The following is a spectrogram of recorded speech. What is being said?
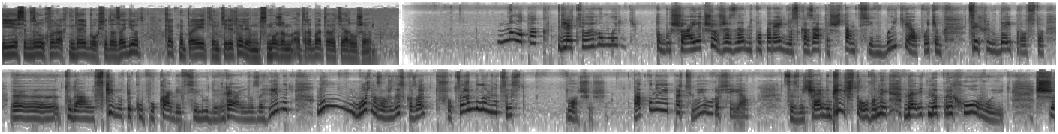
И если вдруг враг, не дай бог, сюда зайдет, как мы по этим территориям сможем отрабатывать оружием? Ну, так, для цього і говорять. Тому що, а якщо вже попередньо сказати, що там всі вбиті, а потім цих людей просто е, туди скинути купу кабів, ці люди реально загинуть, ну можна завжди сказати, що це ж були нацисти. Ну а що ще? Так воно і працює у росіян. Це звичайно більш того, вони навіть не приховують, що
